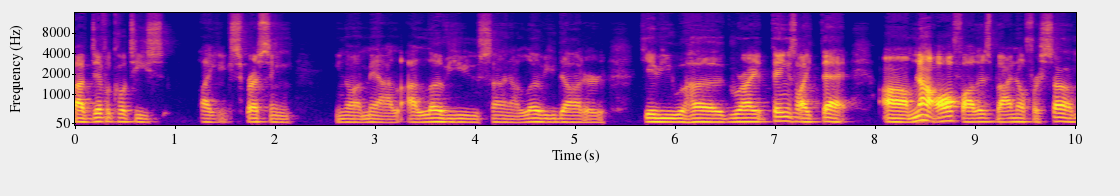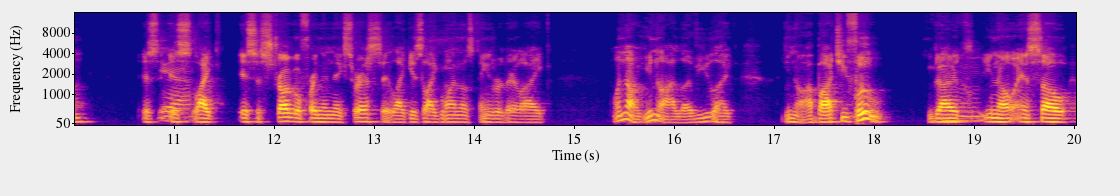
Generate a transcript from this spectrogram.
Will have difficulties like expressing, you know, man, I, I love you, son. I love you, daughter. Give you a hug, right? Things like that. Um, not all fathers, but I know for some, it's it's like it's a struggle for them to express it. Like it's like one of those things where they're like, well, no, you know, I love you. Like, you know, I bought you food. You got to, Mhm. you know, and so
